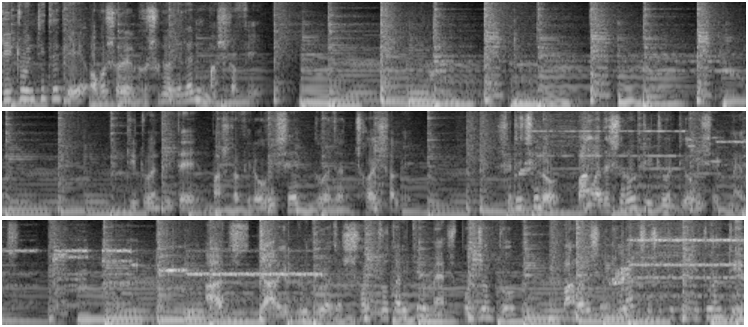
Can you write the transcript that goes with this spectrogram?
টি টোয়েন্টি থেকে অবসরের ঘোষণা দিলেন মাশরাফি। টি টোয়েন্টিতে মাশরাফির অভিষেক দু সালে। সেটি ছিল বাংলাদেশেরও টি টোয়েন্টি অভিষেক ম্যাচ। আজ চার এপ্রিল দু সতেরো তারিখের ম্যাচ পর্যন্ত বাংলাদেশের খেলা ছেষট্টিটি টি টোয়েন্টির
